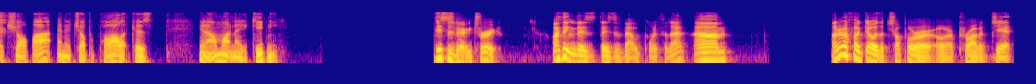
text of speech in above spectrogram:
a chopper and a chopper pilot. Because, you know, I might need a kidney. This is very true. I think there's there's a valid point for that. Um, I don't know if I'd go with a chopper or, or a private jet.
